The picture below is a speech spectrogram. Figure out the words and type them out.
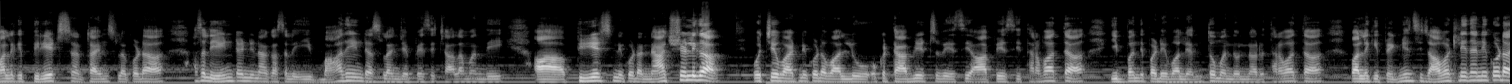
వాళ్ళకి పీరియడ్స్ టైమ్స్లో కూడా అసలు ఏంటండి నాకు అసలు ఈ బాధ ఏంటి అసలు అని చెప్పేసి చాలామంది ఆ పీరియడ్స్ని కూడా న్యాచురల్గా వచ్చే వాటిని కూడా వాళ్ళు ఒక టాబ్లెట్స్ వేసి ఆపేసి తర్వాత ఇబ్బంది పడే వాళ్ళు ఎంతోమంది ఉన్నారు. తర్వాత వాళ్ళకి ప్రెగ్నెన్సీ రావట్లేదని కూడా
